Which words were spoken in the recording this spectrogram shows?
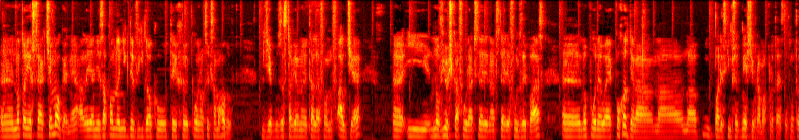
y, no to jeszcze jak cię mogę, nie? Ale ja nie zapomnę nigdy widoku tych y, płonących samochodów, gdzie był zestawiony telefon w aucie i nowiuśka fura 4x4 full wypas, y, no płynęła jak pochodnia na, na, na paryskim przedmieściu w ramach protestów. No to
